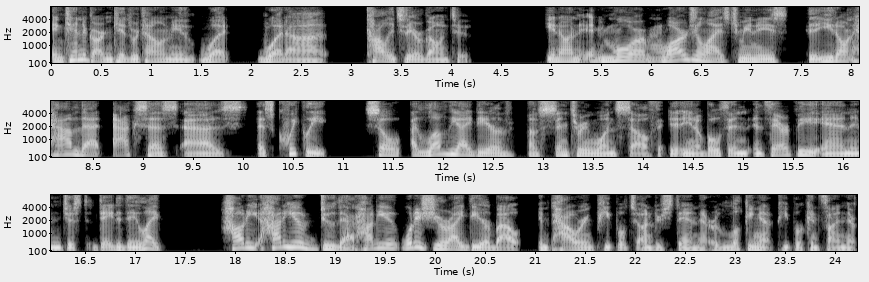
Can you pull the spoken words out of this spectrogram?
in kindergarten, kids were telling me what what uh, college they were going to. You know, and in more marginalized communities, you don't have that access as as quickly. So I love the idea of, of centering oneself, you know, both in, in therapy and in just day to day life. How do you, how do you do that? How do you, what is your idea about empowering people to understand that or looking at people can find their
